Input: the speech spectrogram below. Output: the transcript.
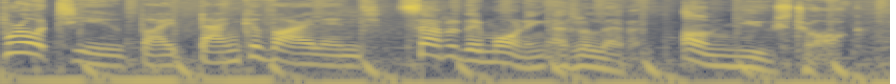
Brought to you by Bank of Ireland. Saturday morning at 11 on Newstalk.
